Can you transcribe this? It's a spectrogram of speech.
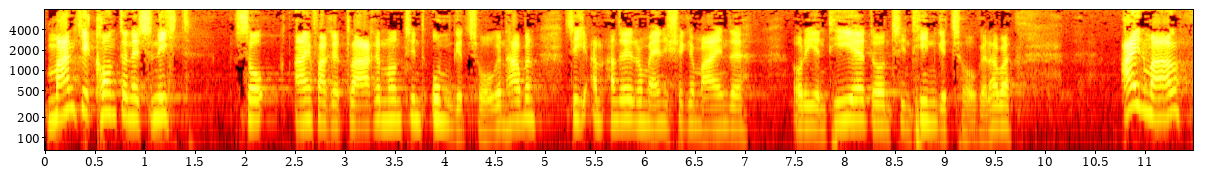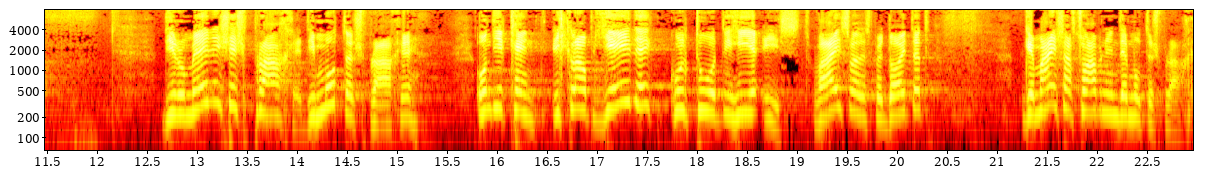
Manche konnten es nicht so einfach ertragen und sind umgezogen, haben sich an andere rumänische Gemeinden orientiert und sind hingezogen. Aber einmal die rumänische Sprache, die Muttersprache, und ihr kennt, ich glaube, jede Kultur, die hier ist, weiß, was es bedeutet, Gemeinschaft zu haben in der Muttersprache.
